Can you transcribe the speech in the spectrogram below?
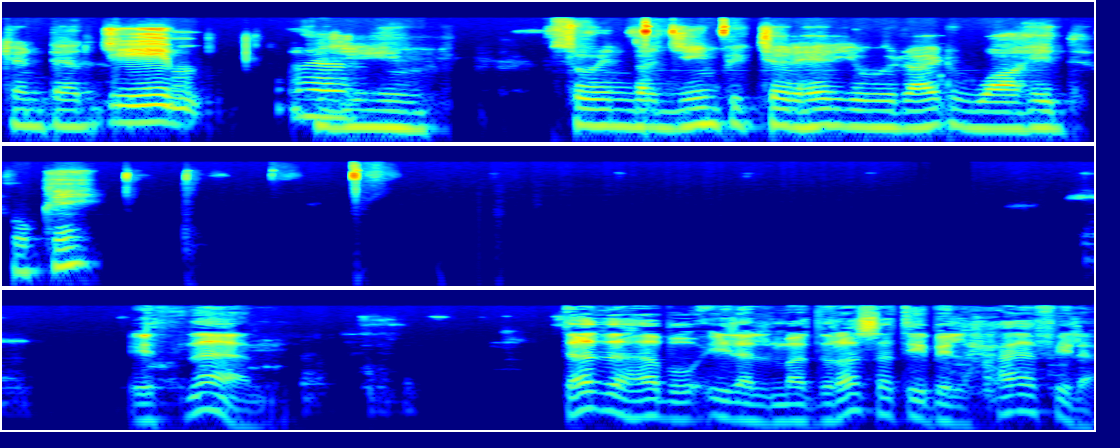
can tell? Jim. Uh, Gym. So in the gym picture here, you will write Wahid, okay? اثنان تذهب إلى المدرسة بالحافلة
